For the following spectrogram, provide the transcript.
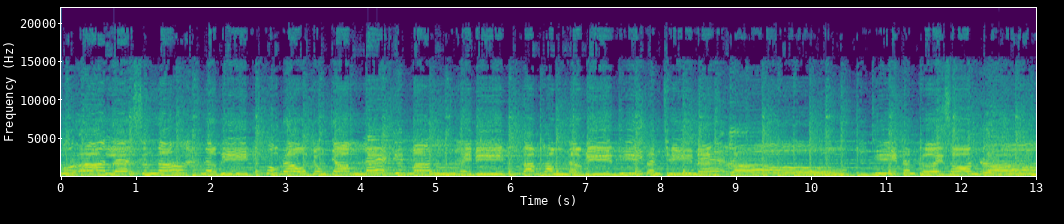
กุรอานและสุนนะห์นบี พวกเราจงจำและยึดมัน บีที่ท่านชี้แนะเรา ที่ท่านเคยสอนเรา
